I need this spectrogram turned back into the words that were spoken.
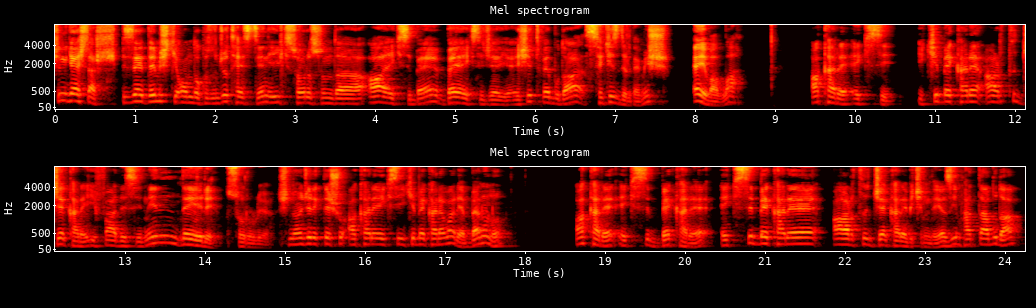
Şimdi gençler bize demiş ki 19. testin ilk sorusunda a eksi b b eksi c'ye eşit ve bu da 8'dir demiş. Eyvallah. a kare eksi 2b kare artı c kare ifadesinin değeri soruluyor. Şimdi öncelikle şu a kare eksi 2b kare var ya ben onu a kare eksi b kare eksi b kare artı c kare biçimde yazayım. Hatta bu da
